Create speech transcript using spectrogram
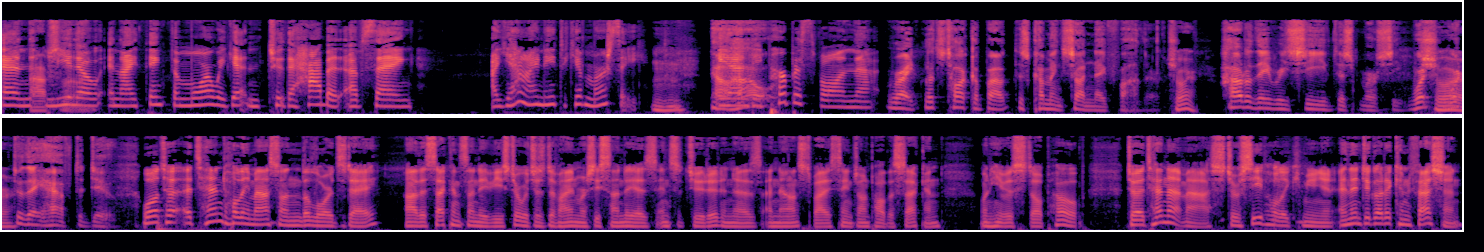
And Absolutely. you know, and I think the more we get into the habit of saying, uh, "Yeah, I need to give mercy," Mm-hmm. Now, and how, be purposeful in that. right, let's talk about this coming Sunday, Father. Sure. How do they receive this mercy? What, Sure. what do they have to do? Well, to attend Holy Mass on the Lord's Day, uh, the second Sunday of Easter, which is Divine Mercy Sunday, is instituted and as announced by St. John Paul II when he was still Pope, to attend that Mass, to receive Holy Communion, and then to go to confession,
